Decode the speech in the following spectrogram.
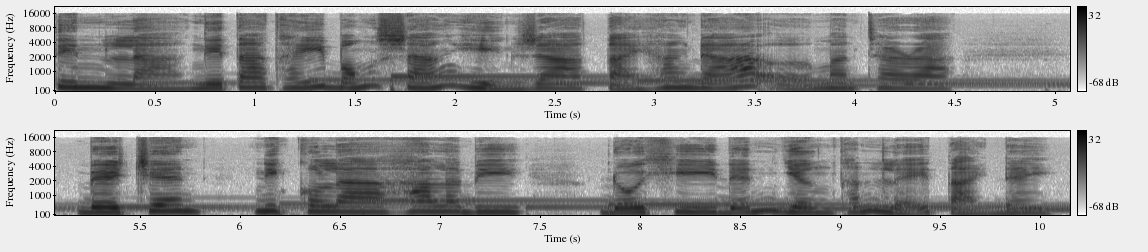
tin là người ta thấy bóng sáng hiện ra tại hang đá ở Mantara, bề trên Nicola Halaby đôi khi đến dân thánh lễ tại đây.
